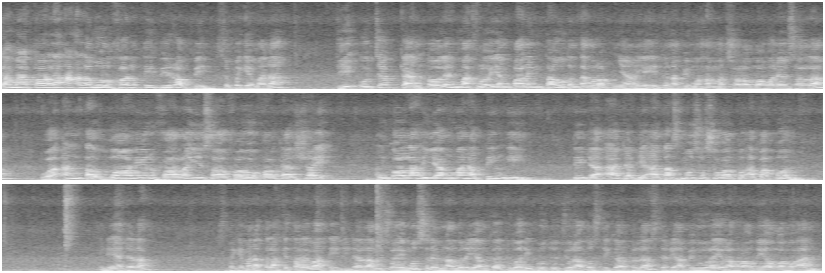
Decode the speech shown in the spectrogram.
Kama qala a'lamul khalqi bi rabbih sebagaimana diucapkan oleh makhluk yang paling tahu tentang Rabbnya yaitu Nabi Muhammad wasallam wa anta dhahir falaisa syai' engkaulah yang maha tinggi tidak ada di atasmu sesuatu apa pun ini adalah sebagaimana telah kita lewati di dalam Sahih Muslim nomor yang ke 2713 dari Abi Hurairah radhiyallahu an.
